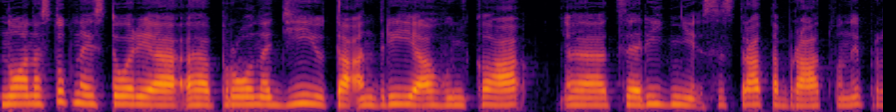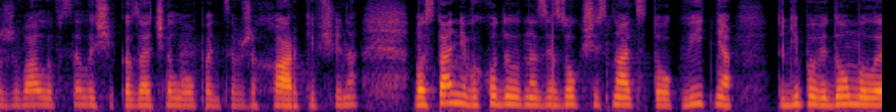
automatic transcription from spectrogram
Ну а наступна історія е, про Надію та Андрія Гунька. Е, Це рідні сестра та брат. Вони проживали в селищі Казача Лопань, це вже Харківщина. Востаннє виходили на зв'язок 16 квітня. Тоді повідомили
